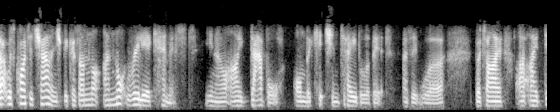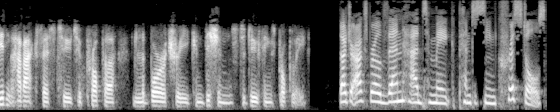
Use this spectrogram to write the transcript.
That was quite a challenge because I'm not I'm not really a chemist. You know, I dabble on the kitchen table a bit, as it were, but I, I didn't have access to, to proper laboratory conditions to do things properly. Dr. Oxborrow then had to make pentacene crystals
